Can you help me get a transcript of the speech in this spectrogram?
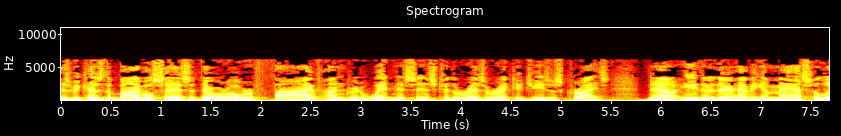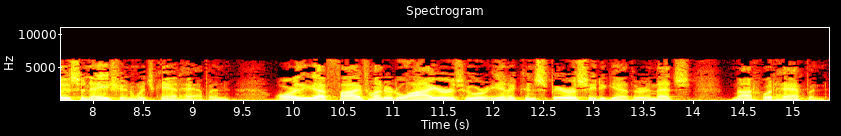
is because the Bible says that there were over 500 witnesses to the resurrected Jesus Christ. Now, either they're having a mass hallucination, which can't happen, or you have 500 liars who are in a conspiracy together, and that's not what happened.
